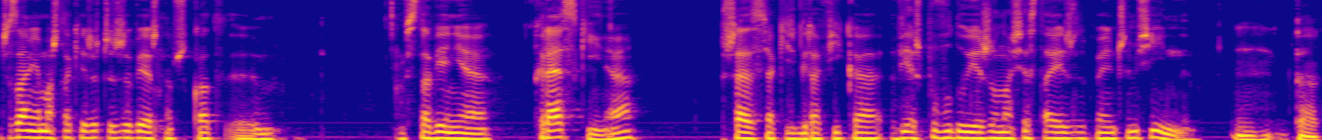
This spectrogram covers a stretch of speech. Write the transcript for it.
czasami masz takie rzeczy, że wiesz, na przykład ym, wstawienie kreski, nie? Przez jakąś grafikę, wiesz, powoduje, że ona się staje, że powiem, czymś innym. Mhm, tak,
